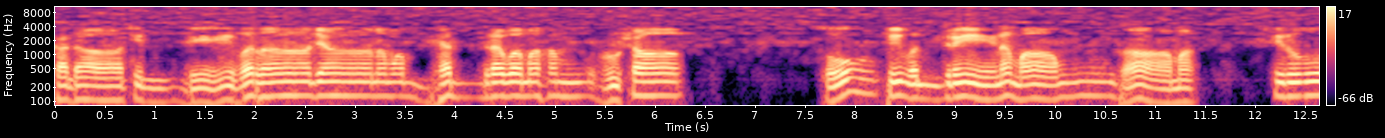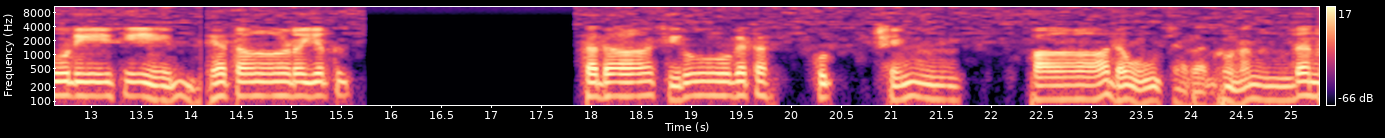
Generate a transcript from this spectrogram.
कदाचिद्देवराजानमभ्यद्रवमहम् रुषा सोऽपि वज्रेण माम् राम शिरोदेशेऽभ्यताडयत् तदा शिरोगतः कुक्षिम् पादौ च रघुनन्दन।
